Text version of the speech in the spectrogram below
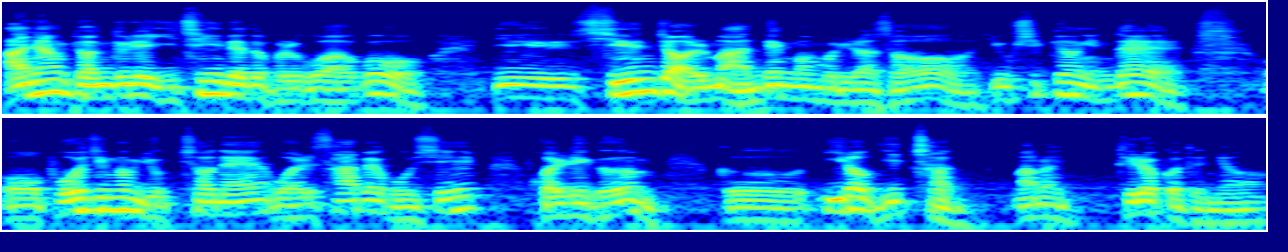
안양 변두리에 2층인데도 불구하고 이 지은 지 얼마 안 된 건물이라서 60평인데 어, 보증금 6천에 월 450, 권리금 그 1억 2천만 원 드렸거든요.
